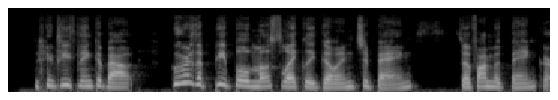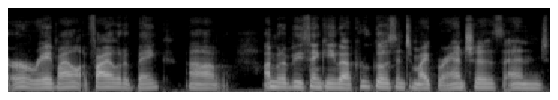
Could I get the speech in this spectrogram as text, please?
if you think about who are the people most likely going to banks. So if I'm a banker or if I, if own a bank, um, I'm going to be thinking about who goes into my branches and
